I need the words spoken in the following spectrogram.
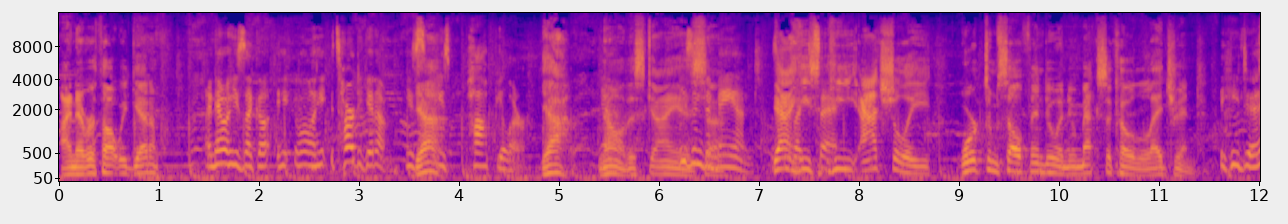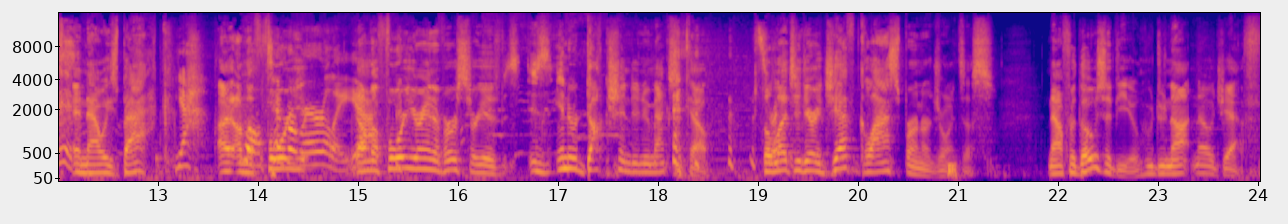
I never thought we'd get him. I know he's like a he, well. He, it's hard to get him. He's Yeah. he's popular. Yeah. No, this guy is. He's in uh, demand, yeah, he's say. he actually worked himself into a New Mexico legend, He did. and now he's back. yeah. Uh, on well, the four temporarily. yeah. On the four-year anniversary of his introduction to New Mexico, the legendary Jeff Glassburner joins us. Now, for those of you who do not know Jeff,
